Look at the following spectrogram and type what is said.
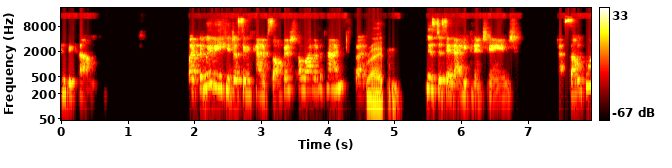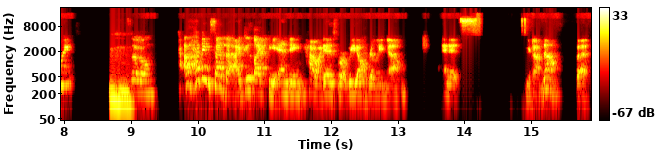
and become like the movie, he just seems kind of selfish a lot of the time, but right who's to say that he couldn't change at some point? Mhm. So, uh, having said that, I do like the ending how it is, where we don't really know, and it's we don't know. But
